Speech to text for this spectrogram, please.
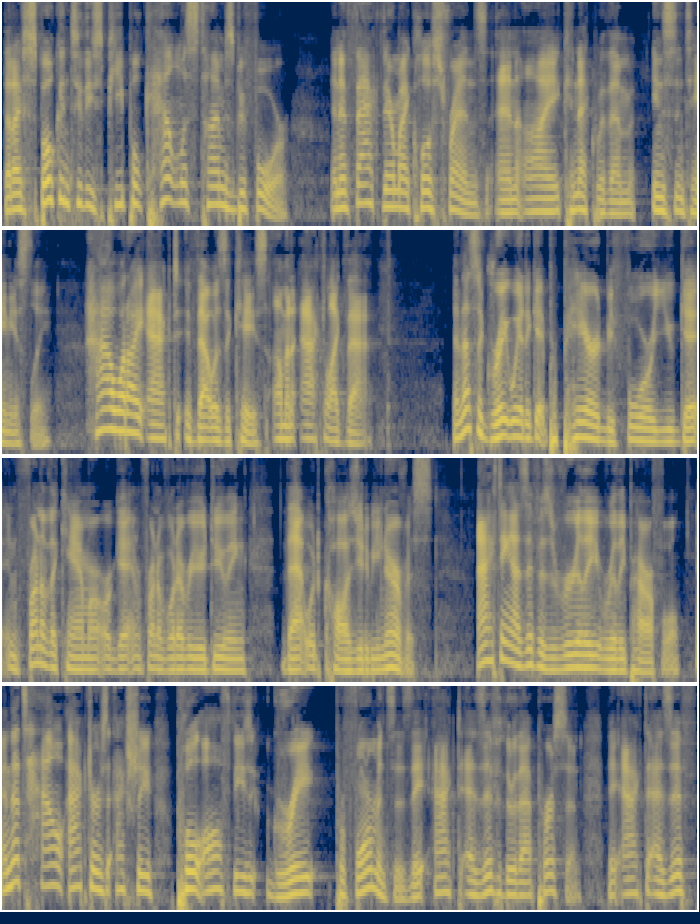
that I've spoken to these people countless times before, and in fact, they're my close friends, and I connect with them instantaneously. How would I act if that was the case? I'm going to act like that. And that's a great way to get prepared before you get in front of the camera or get in front of whatever you're doing that would cause you to be nervous. Acting as if is really, really powerful. And that's how actors actually pull off these great performances. They act as if they're that person, they act as if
